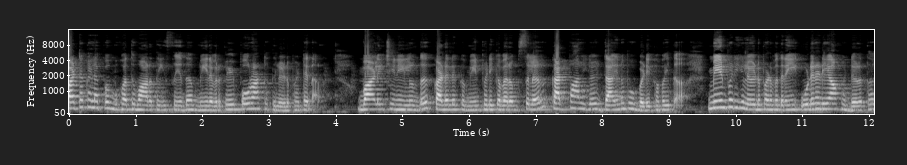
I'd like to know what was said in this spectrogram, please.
மட்டக்களப்பு முகத்துவாரத்தை சேர்ந்த மீனவர்கள் போராட்டத்தில் ஈடுபட்டனர். வாழைச்சேனையிலிருந்து கடலுக்கு மீன்பிடிக்க வரும் சிலர் கட்பாறைகள் டைனமோ வெடிக்க வைத்து மீன்பிடியில் ஈடுபடுவதனை உடனடியாக நிறுத்த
